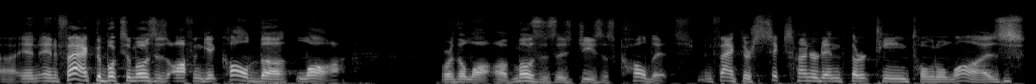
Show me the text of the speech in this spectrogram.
Uh, and, and in fact, the books of Moses often get called the law or the law of Moses as Jesus called it. In fact, there's 613 total laws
